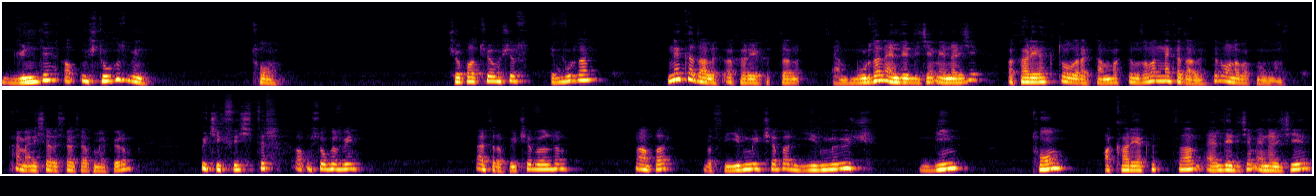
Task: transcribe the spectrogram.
Günde 69 bin ton çöp atıyormuşuz. E buradan ne kadarlık akaryakıttan yani buradan elde edeceğim enerji akaryakıt olaraktan baktığım zaman ne kadarlıktır ona bakmam lazım. Hemen işaret işaret çarpımı yapıyorum. 3x eşittir 69 bin. Her tarafı 3'e böldüm. Ne yapar? Burası 23 yapar. 23 bin ton akaryakıttan elde edeceğim enerjiye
